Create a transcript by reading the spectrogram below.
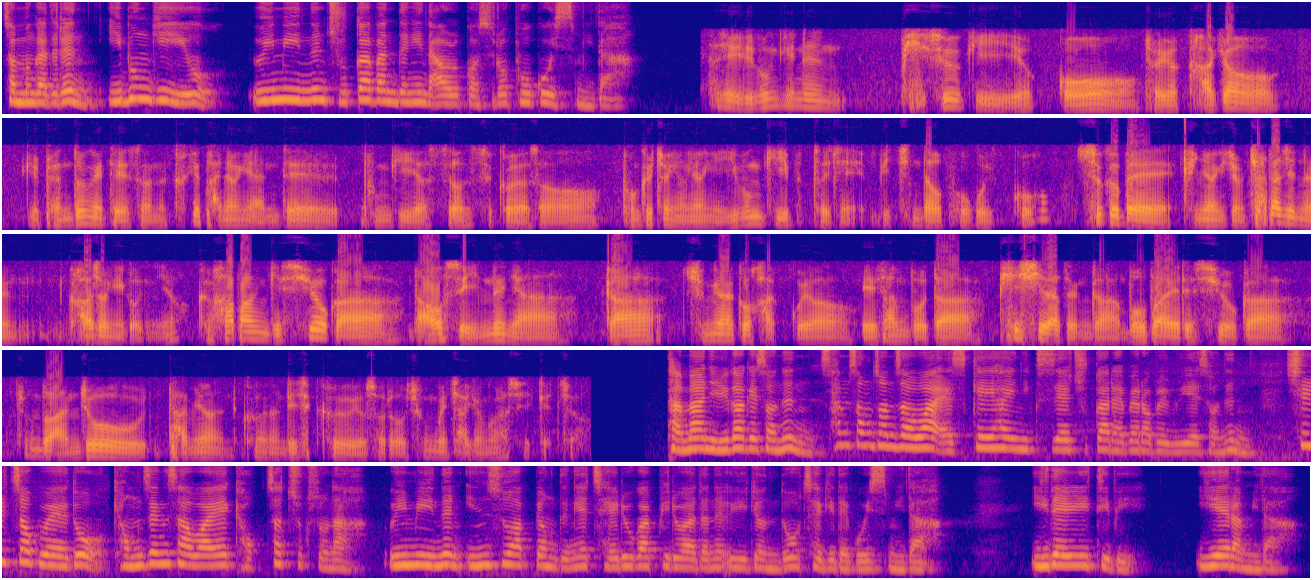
전문가들은 2분기 이후 의미 있는 주가 반등이 나올 것으로 보고 있습니다. 사실 1분기는 비수기였고 저희가 가격 변동에 대해서는 크게 반영이 안 될 분기였었을 거여서 본격적 영향이 2분기부터 이제 미친다고 보고 있고 수급의 균형이 좀 찾아지는 과정이거든요. 그 하반기 수요가 나올 수 있느냐가 중요할 것 같고요. 예상보다 PC라든가 모바일의 수요가 좀 더 안 좋다면 그거는 리스크 요소로 충분히 작용을 할 수 있겠죠. 다만 일각에서는 삼성전자와 SK하이닉스의 주가 레벨업을 위해서는 실적 외에도 경쟁사와의 격차 축소나 의미 있는 인수합병 등의 재료가 필요하다는 의견도 제기되고 있습니다. 이데일리 TV 이해랍니다.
